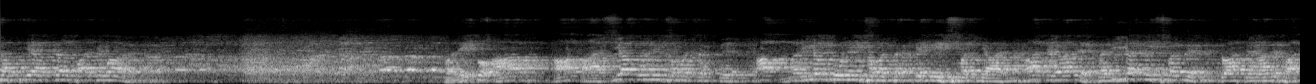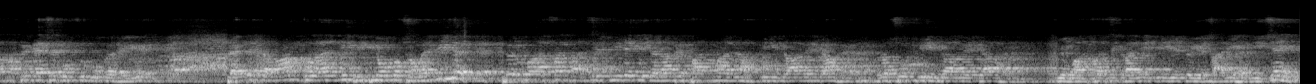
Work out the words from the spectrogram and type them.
سب سے افضل فاطمہ ہے۔ ارے تو آپ آپ آسیہ کو نہیں سمجھ سکتے، آپ مریم کو نہیں سمجھ سکتے کہ عصمت کیا ہے۔ آپ جناب خدیجہ کی عصمت ہے تو آپ جناب فاطمہ پہ کیسے گفتگو کریں گے؟ پہلے تمام قرآن کی بیویوں کو سمجھ لیجیے پھر معرفت حاصل کیجیے کہ جناب فاطمہ اللہ کی نگاہ میں کیا ہے؟ رسول کی نگاہ میں کیا ہے؟ یہ معرفت سکھانے کے لیے تو یہ ساری حدیثیں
